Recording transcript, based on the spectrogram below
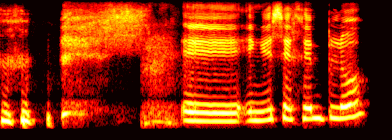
Eh, en ese ejemplo,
